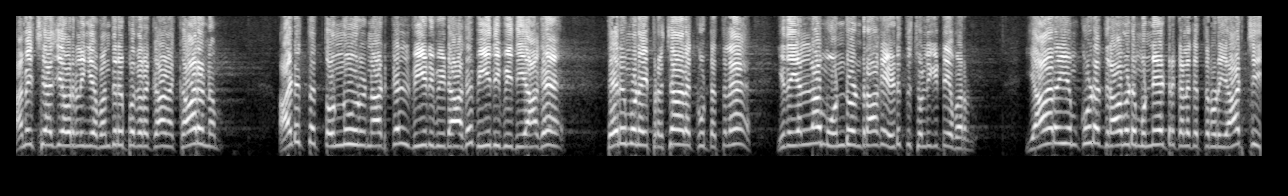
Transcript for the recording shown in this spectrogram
அமித்ஷாஜி அவர்கள் இங்கே வந்திருப்பதற்கான காரணம் அடுத்த தொண்ணூறு நாட்கள் வீடு வீடாக வீதி வீதியாக தெருமுனை பிரச்சார கூட்டத்தில் இதையெல்லாம் ஒன்றொன்றாக எடுத்து சொல்லிக்கிட்டே வரணும். யாரையும் கூட திராவிட முன்னேற்ற கழகத்தினுடைய ஆட்சி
